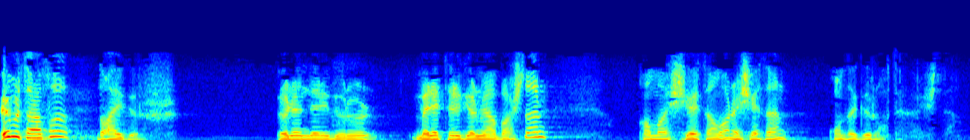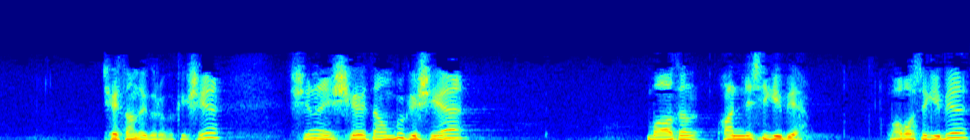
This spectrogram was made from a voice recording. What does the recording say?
öbür tarafı daha iyi görür. Ölenleri görür, melekleri görmeye başlar. Ama şeytan var ya şeytan onu da görür muhtemelen işte. Şeytan da görür bu kişiyi. Şimdi şeytan bu kişiye bazen annesi gibi, babası gibi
